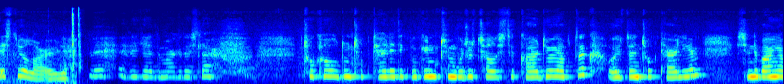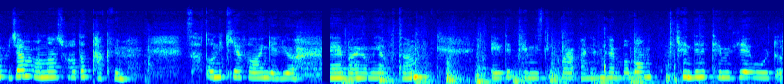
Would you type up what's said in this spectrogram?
Besliyorlar öyle. Ve eve geldim arkadaşlar. Çok yoruldum, çok terledik. Bugün tüm vücut çalıştık, kardiyo yaptık. O yüzden çok terliyim. Şimdi banyo yapacağım. Ondan sonra da takvim. Saat 12'ye falan geliyor. E, banyomu yaptım. Evde temizlik var. Annemle babam kendini temizliğe vurdu.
